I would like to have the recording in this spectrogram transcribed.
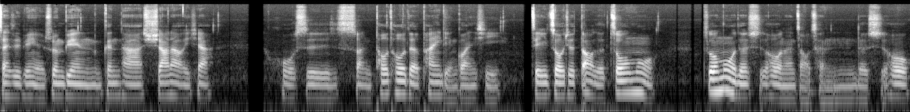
在这边也顺便跟他 shout out 一下，或是算偷偷的攀一点关系。这一周就到了周末，周末的时候呢，早晨的时候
